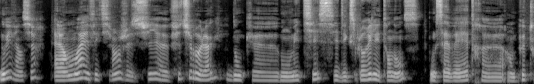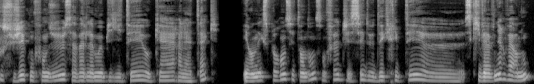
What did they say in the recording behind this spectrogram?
Oui, bien sûr. Alors moi, effectivement, je suis futurologue. Donc mon métier, c'est d'explorer les tendances. Donc ça va être un peu tout sujet confondu. Ça va de la mobilité au care, à la tech. Et en explorant ces tendances, en fait, j'essaie de décrypter ce qui va venir vers nous.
